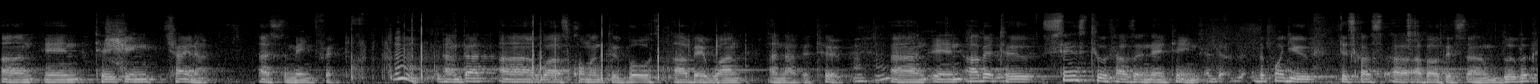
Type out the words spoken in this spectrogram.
um, in taking China as the main threat. And that uh, was common to both Abe 1 and Abe 2. And in Abe 2, since 2018, the, the point you discussed uh, about this um, Blue Book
